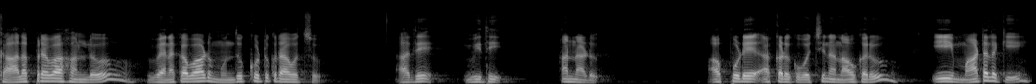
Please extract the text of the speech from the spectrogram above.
కాలప్రవాహంలో వెనకవాడు ముందుకు కొట్టుకురావచ్చు. అదే విధి అన్నాడు. అప్పుడే అక్కడకు వచ్చిన నౌకరు ఈ మాటలకి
